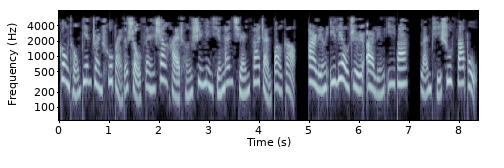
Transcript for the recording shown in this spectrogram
共同编撰出版的首份《上海城市运行安全发展报告（二零一六至二零一八）》蓝皮书发布。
